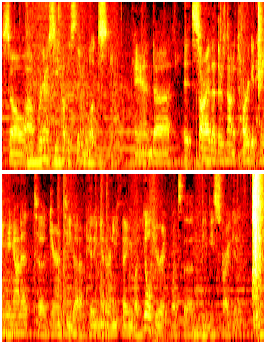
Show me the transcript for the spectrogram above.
So uh, we're going to see how this thing looks. And uh, it's sorry that there's not a target hanging on it to guarantee that I'm hitting it or anything, but you'll hear it once the BBs strike it.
